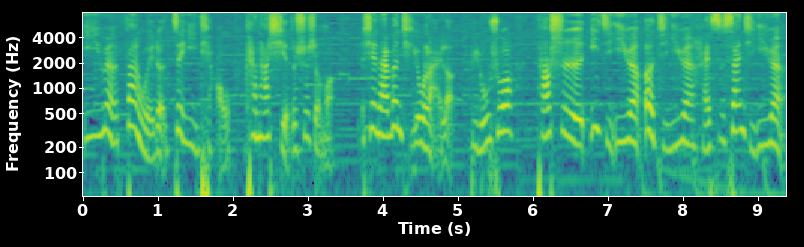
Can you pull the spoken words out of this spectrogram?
医院范围的这一条，看它写的是什么。现在问题又来了，比如说它是一级医院、二级医院还是三级医院，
